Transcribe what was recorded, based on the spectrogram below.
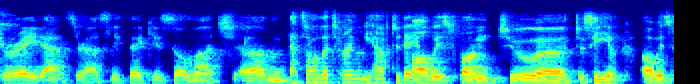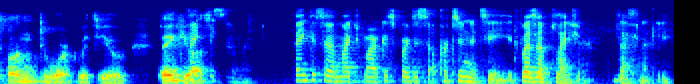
Great answer, Asli. Thank you so much. Um, that's all the time we have today. Always fun to uh, to see you. Always fun to work with you. Thank you. Thank Asli. you so much. Thank you so much, Marcus, for this opportunity. It was a pleasure, definitely.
